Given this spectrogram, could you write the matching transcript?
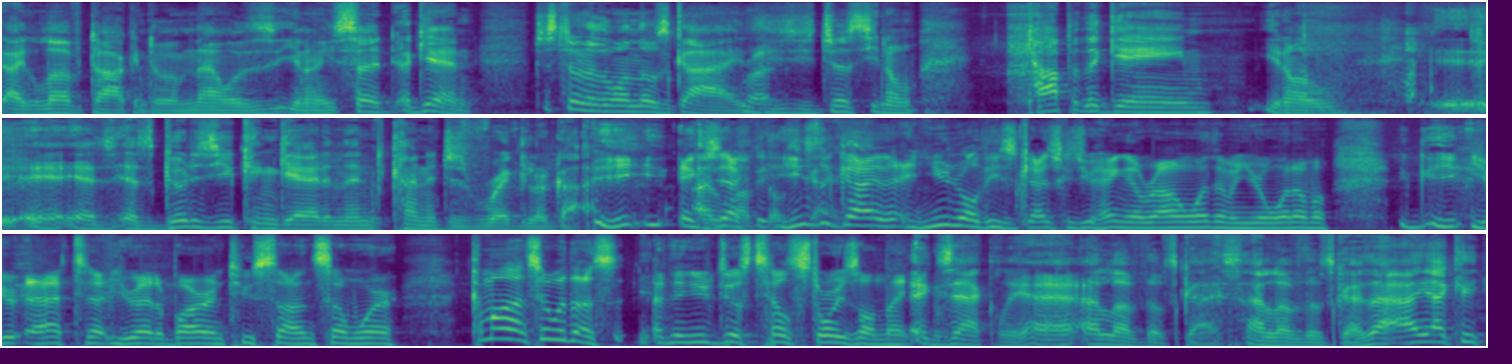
I love talking to him. That was you know he said again just another one of those guys. Right. He's just you know top of the game. You know as as good as you can get, and then kind of just regular guy. He- he- I love exactly. He's the guy that, and you know these guys because you hang around with them, and you're one of them. You're at uh, you're at a bar in Tucson somewhere. Come on, sit with us, and then you just tell stories all night. Exactly. I, I love those guys. I love those guys. I, I could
